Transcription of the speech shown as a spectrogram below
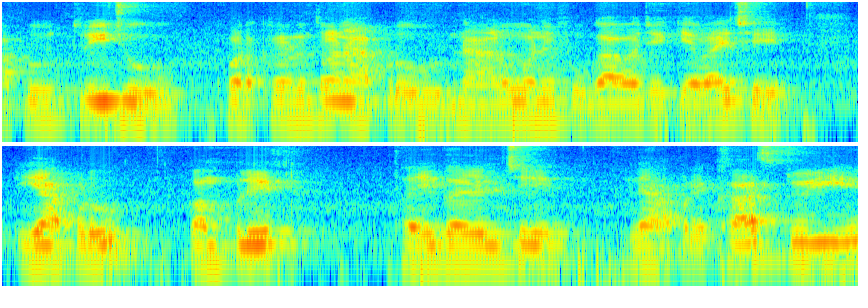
આપણું ત્રીજું પ્રકરણ ત્રણ આપણું નાણું અને ફુગાવા જે કહેવાય છે, એ આપણું કમ્પ્લીટ થઈ ગયેલ છે. એટલે આપણે ખાસ જોઈએ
